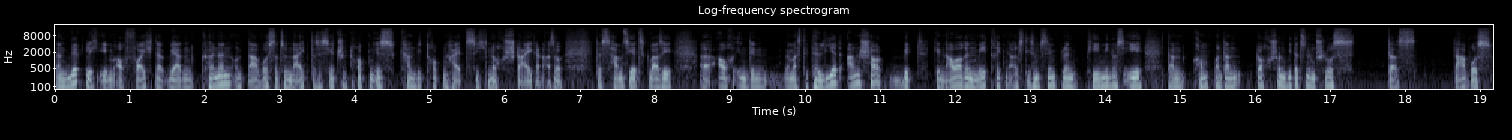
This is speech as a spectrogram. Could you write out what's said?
dann wirklich eben auch feuchter werden können. Und da, wo es dazu neigt, dass es jetzt schon trocken ist, kann die Trockenheit sich noch steigern. Also das haben sie jetzt quasi äh, auch in den, wenn man es detailliert anschaut, mit genaueren Metriken als diesem simplen P-E, dann kommt man dann doch schon wieder zu dem Schluss, dass da, wo es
